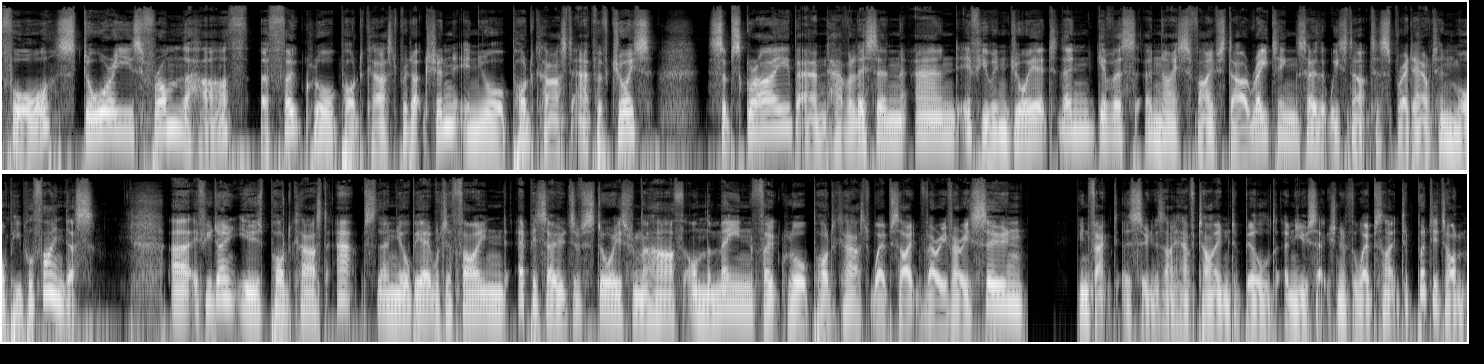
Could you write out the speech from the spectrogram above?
for Stories from the Hearth, a folklore podcast production in your podcast app of choice. Subscribe and have a listen, and if you enjoy it, then give us a nice five star rating so that we start to spread out and more people find us. Uh, if you don't use podcast apps, then you'll be able to find episodes of Stories from the Hearth on the main folklore podcast website very, very soon. In fact, as soon as I have time to build a new section of the website to put it on.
